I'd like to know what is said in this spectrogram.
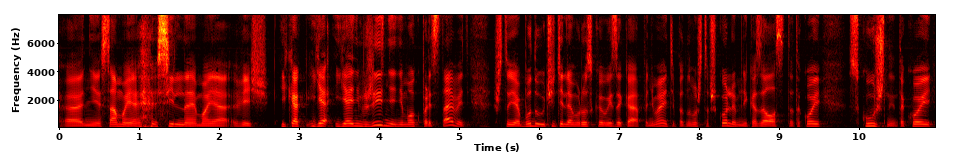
э, не самая сильная моя вещь. И как я, я в жизни не мог представить, что я буду учителем русского языка, понимаете? Потому что в школе мне казалось это такой скучный, такой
